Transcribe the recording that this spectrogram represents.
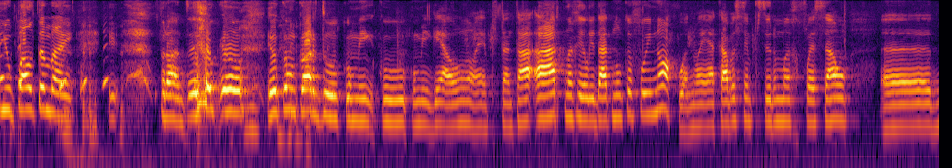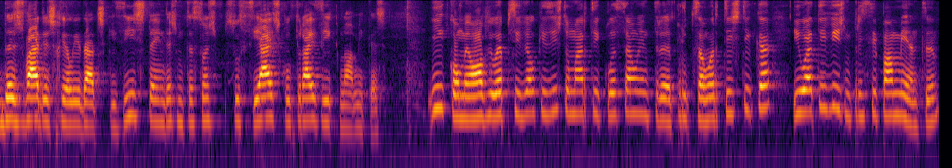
e, o Paulo, também. Pronto, eu, eu, eu concordo com, o Miguel, não é? Portanto, a, a, arte na realidade nunca foi inócua, não é? Acaba sempre por ser uma reflexão uh, das várias realidades que existem, das mutações sociais, culturais e económicas. E, como é óbvio, é possível que exista uma articulação entre a produção artística e o ativismo, principalmente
